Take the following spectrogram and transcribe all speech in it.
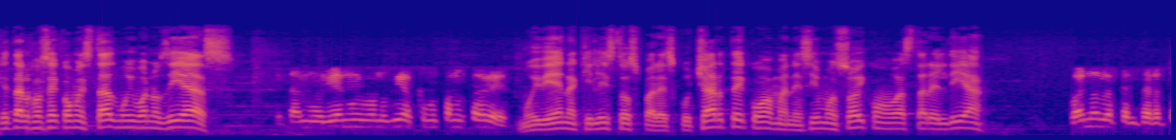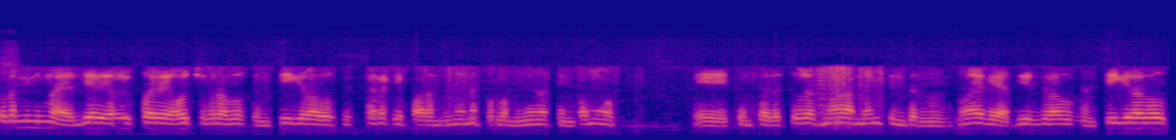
¿Qué tal José? ¿Cómo estás? Muy buenos días. Muy bien, muy buenos días. ¿Cómo están ustedes? Muy bien, aquí listos para escucharte. ¿Cómo amanecimos hoy? ¿Cómo va a estar el día? Bueno, la temperatura mínima del día de hoy fue de 8 grados centígrados. Se espera que para mañana por la mañana tengamos eh, temperaturas nuevamente entre los 9 a 10 grados centígrados.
